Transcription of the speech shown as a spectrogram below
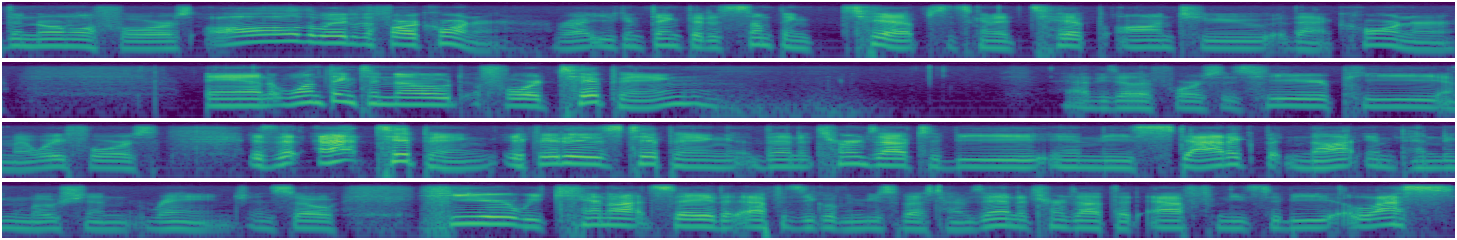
the normal force all the way to the far corner, right? You can think that as something tips, it's going to tip onto that corner. And one thing to note for tipping add these other forces here, P and my weight force, is that at tipping, if it is tipping, then it turns out to be in the static but not impending motion range. And so here we cannot say that F is equal to mu sub s times n. It turns out that F needs to be less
